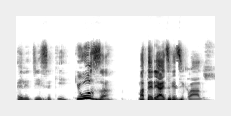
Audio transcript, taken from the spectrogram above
Ele disse aqui que usa materiais reciclados,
